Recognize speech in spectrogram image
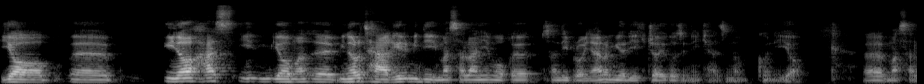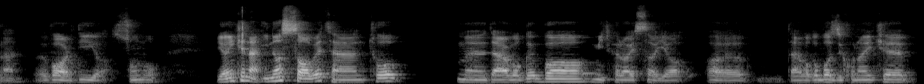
یا اینا هست یا اینا رو تغییر میدی مثلا یه موقع مثلا دیبروینه رو میاری یک جایگزینی که از اینا می‌کنی یا مثلا واردی یا سونو. یا اینکه نه اینا ثابتن تو در واقع با میت پرایس ها یا در واقع بازیکنهایی که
